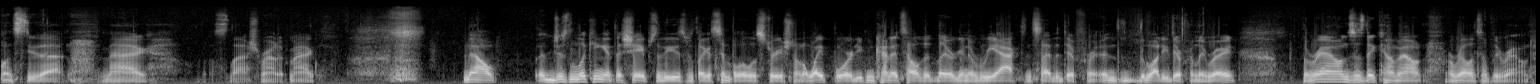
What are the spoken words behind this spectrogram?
Let's do that. Mag slash rounded mag. Now, just looking at the shapes of these with like a simple illustration on a whiteboard, you can kind of tell that they're going to react inside the different in the body differently, right? The rounds as they come out are relatively round,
